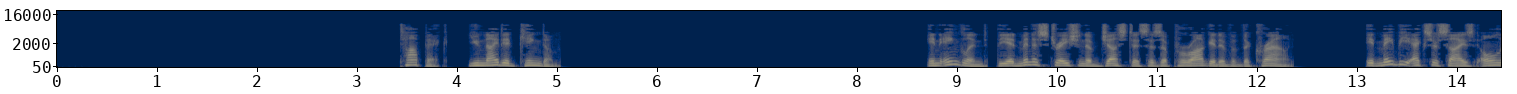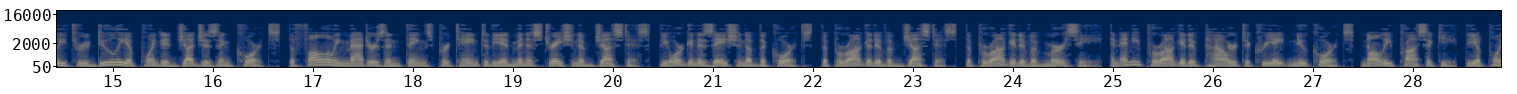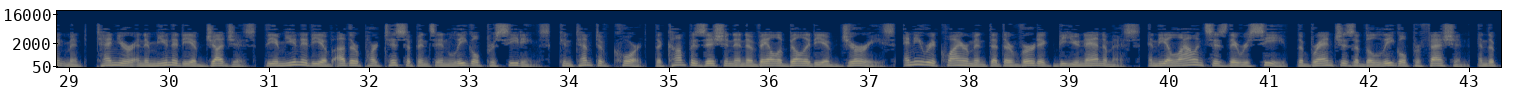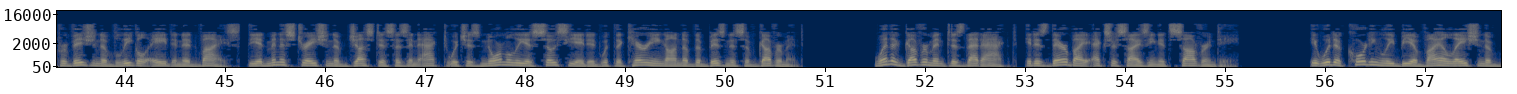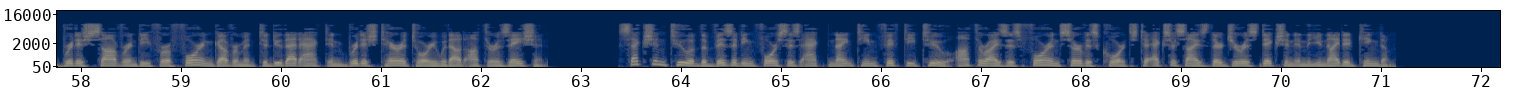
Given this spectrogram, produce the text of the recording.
United Kingdom In England, the administration of justice is a prerogative of the Crown. It may be exercised only through duly appointed judges and courts. The following matters and things pertain to the administration of justice the organization of the courts, the prerogative of justice, the prerogative of mercy, and any prerogative power to create new courts, nolle prosequi, the appointment, tenure, and immunity of judges, the immunity of other participants in legal proceedings, contempt of court, the composition and availability of juries, any requirement that their verdict be unanimous, and the allowances they receive, the branches of the legal profession and the provision of legal aid and advice. The administration of justice is an act which is normally associated with the carrying on of the business of government. When a government does that act, it is thereby exercising its sovereignty. It would accordingly be a violation of British sovereignty for a foreign government to do that act in British territory without authorization. Section 2 of the Visiting Forces Act 1952 authorises foreign service courts to exercise their jurisdiction in the United Kingdom.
